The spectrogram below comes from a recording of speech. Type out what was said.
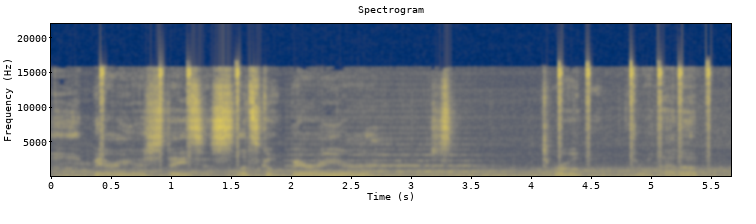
Uh, barrier stasis. Let's go barrier. Just throw throw that up.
